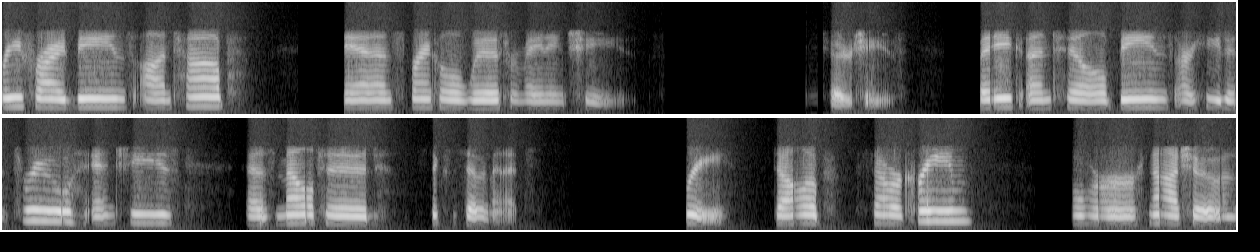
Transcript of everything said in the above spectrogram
refried beans on top and sprinkle with remaining cheese, cheddar cheese. Bake until beans are heated through and cheese has melted six to seven minutes. Three, Dollop sour cream over nachos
